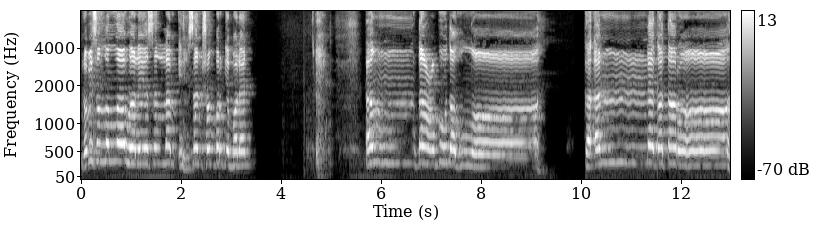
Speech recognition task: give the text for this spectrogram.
নবী সাল্লাল্লাহু আলাইহি ওয়াসাল্লাম ইহসান সম্পর্কে বলেন আন তা'বুদাল্লাহ কাআন্নাকা তারাহ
